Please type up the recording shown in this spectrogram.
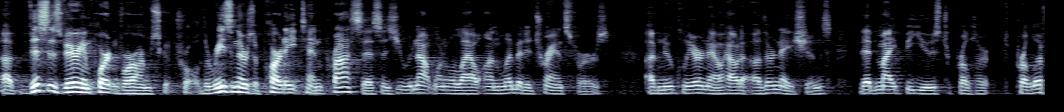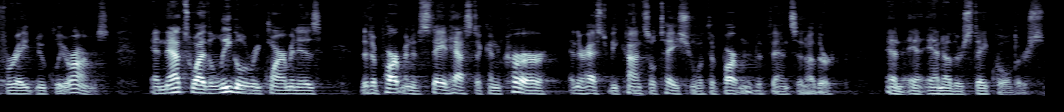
Uh, this is very important for arms control. The reason there's a Part 810 process is you would not want to allow unlimited transfers of nuclear know how to other nations that might be used to, prol- to proliferate nuclear arms. And that's why the legal requirement is the Department of State has to concur and there has to be consultation with the Department of Defense and other, and, and, and other stakeholders.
